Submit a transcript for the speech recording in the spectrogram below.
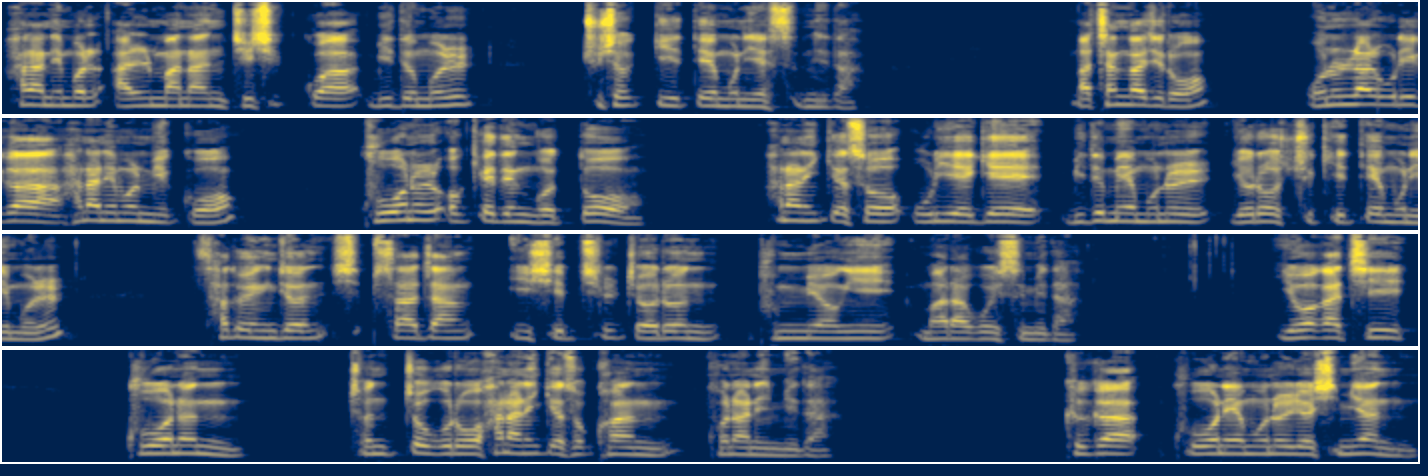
하나님을 알만한 지식과 믿음을 주셨기 때문이었습니다. 마찬가지로 오늘날 우리가 하나님을 믿고 구원을 얻게 된 것도 하나님께서 우리에게 믿음의 문을 열어주셨기 때문임을 사도행전 14장 27절은 분명히 말하고 있습니다. 이와 같이 구원은 전적으로 하나님께 속한 고난입니다. 그가 구원의 문을 여시면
